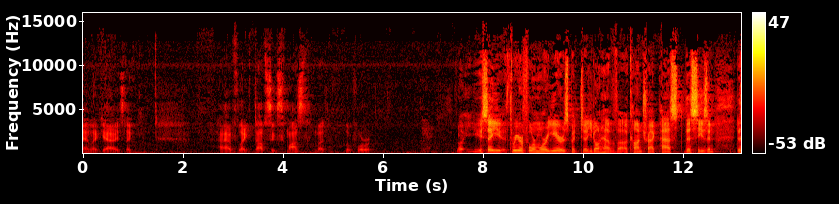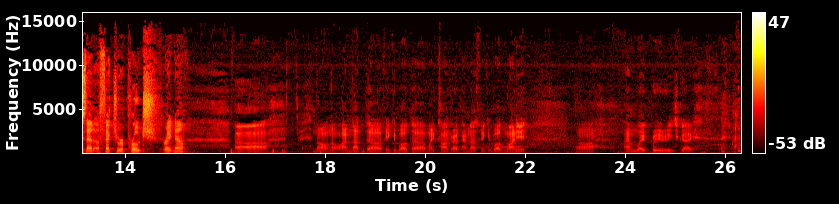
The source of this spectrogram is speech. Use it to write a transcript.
and like yeah it's like i have like top six months but look forward Well, you say three or four more years, but uh, you don't have uh, a contract past this season. Does that affect your approach right now? Uh, I'm not uh, thinking about uh, my contract. I'm not thinking about money. Uh, I'm like pretty rich guy.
